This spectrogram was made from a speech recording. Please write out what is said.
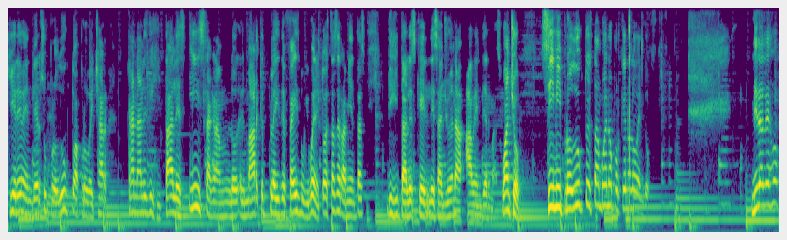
quiere vender su producto, aprovechar canales digitales, Instagram, el marketplace de Facebook y bueno, y todas estas herramientas digitales que les ayuden a, a vender más. Juancho, si mi producto es tan bueno, ¿por qué no lo vendo? Mira, Alejo,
